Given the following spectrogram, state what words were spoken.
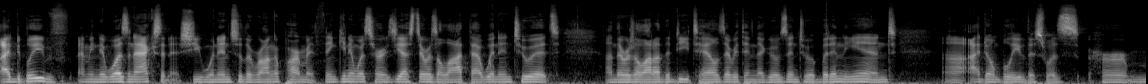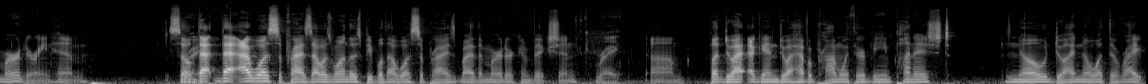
I believe, I mean, it was an accident. She went into the wrong apartment thinking it was hers. Yes, there was a lot that went into it, and there was a lot of the details, everything that goes into it. But in the end, uh, I don't believe this was her murdering him. So right. that that I was surprised. I was one of those people that was surprised by the murder conviction. Right. Um, but do I again? Do I have a problem with her being punished? No. Do I know what the right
